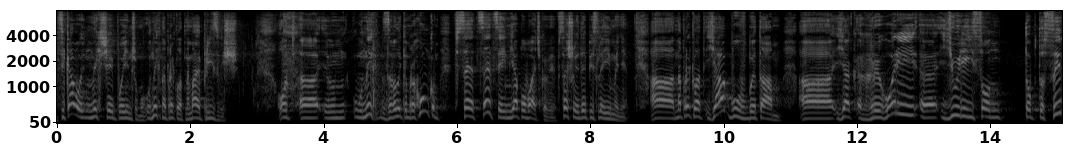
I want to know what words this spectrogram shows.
цікаво, у них ще й по-іншому. У них, наприклад, немає прізвищ. От е, у них за великим рахунком все це це ім'я по батькові, все, що йде після імені. А, наприклад, я був би там а, як Григорій е, Юрійсон, тобто син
